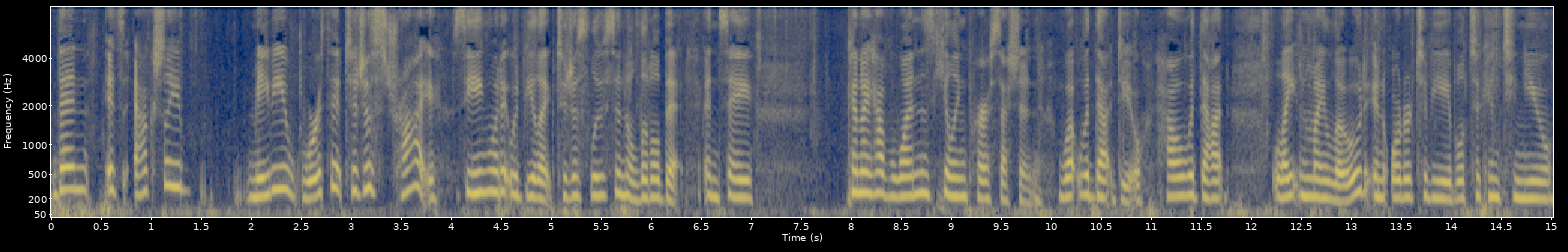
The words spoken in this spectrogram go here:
then it's actually maybe worth it to just try seeing what it would be like to just loosen a little bit and say, can I have one healing prayer session? What would that do? How would that lighten my load in order to be able to continue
